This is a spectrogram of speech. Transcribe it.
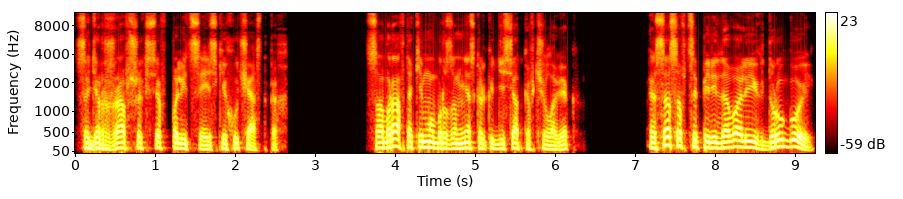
содержавшихся в полицейских участках. Собрав таким образом несколько десятков человек, эсэсовцы передавали их другой,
